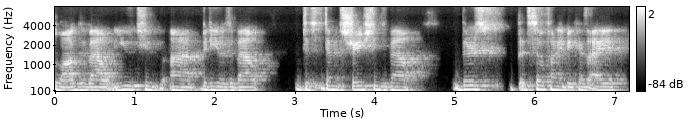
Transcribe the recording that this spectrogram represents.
blogs about, YouTube uh, videos about, just demonstrations about. There's it's so funny because I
